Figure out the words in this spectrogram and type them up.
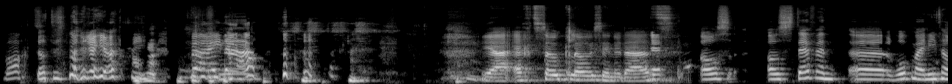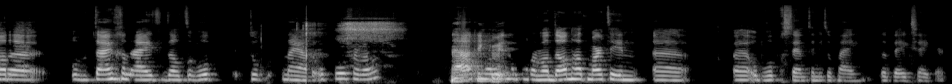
Wacht, dat is mijn reactie. Bijna. Ja, echt zo close inderdaad. als, als Stef en uh, Rob mij niet hadden op de tuin geleid dat Rob toch nou ja, de opvolger was. Nou, ik weet... Want dan had Martin uh, uh, op Rob gestemd en niet op mij. Dat weet ik zeker.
